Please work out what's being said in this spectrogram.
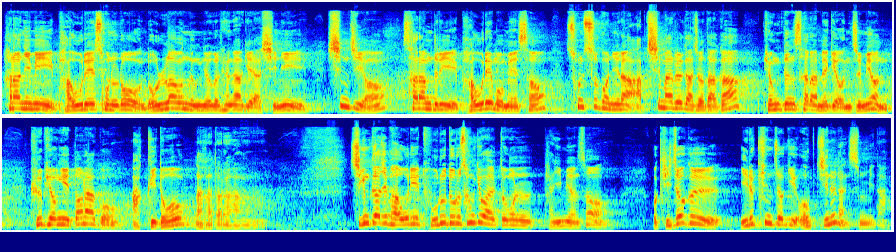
하나님이 바울의 손으로 놀라운 능력을 행하게 하시니 심지어 사람들이 바울의 몸에서 손수건이나 앞치마를 가져다가 병든 사람에게 얹으면 그 병이 떠나고 악귀도 나가더라. 지금까지 바울이 두루두루 선교 활동을 다니면서 뭐 기적을 일으킨 적이 없지는 않습니다.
